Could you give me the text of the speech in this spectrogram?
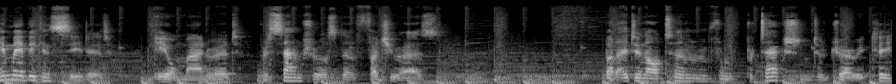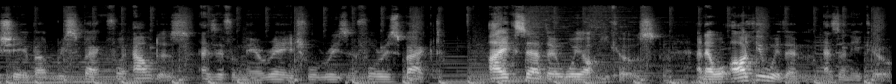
he may be considered ill-mannered, presumptuous, and fatuous, but I do not turn from protection to dreary cliche about respect for elders, as if a mere age were reason for respect. I accept that we are equals, and I will argue with him as an equal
